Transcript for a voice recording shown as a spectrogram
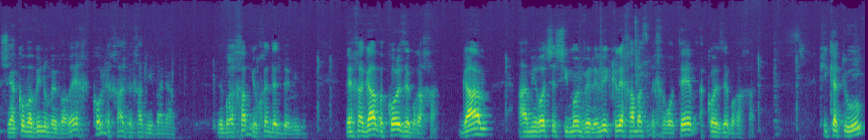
שיעקב אבינו מברך כל אחד ואחד מבניו. זו ברכה מיוחדת במינו. דרך אגב, הכל זה ברכה. גם האמירות של שמעון ולוי, כלי חמאס וחירותיהם, הכל זה ברכה. כי כתוב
